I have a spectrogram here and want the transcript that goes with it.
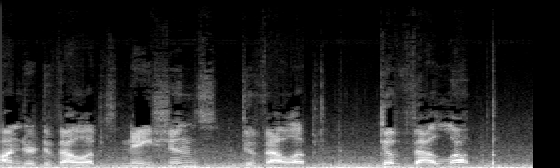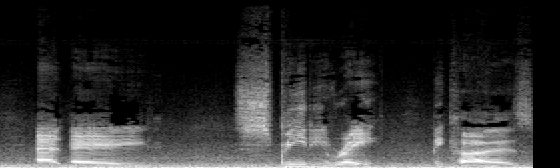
underdeveloped nations developed develop at a speedy rate because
